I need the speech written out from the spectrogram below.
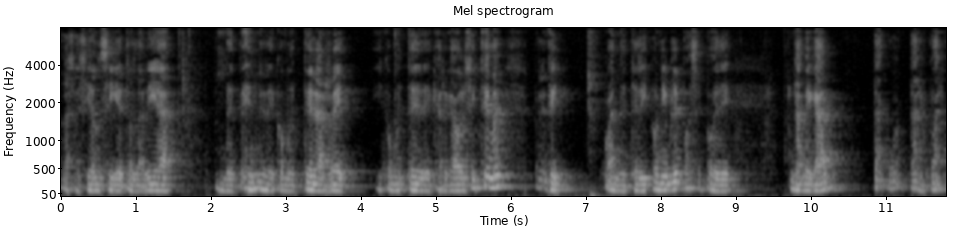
la sesión sigue todavía, depende de cómo esté la red y cómo esté descargado el sistema, pero en fin, cuando esté disponible, pues se puede navegar tal cual.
